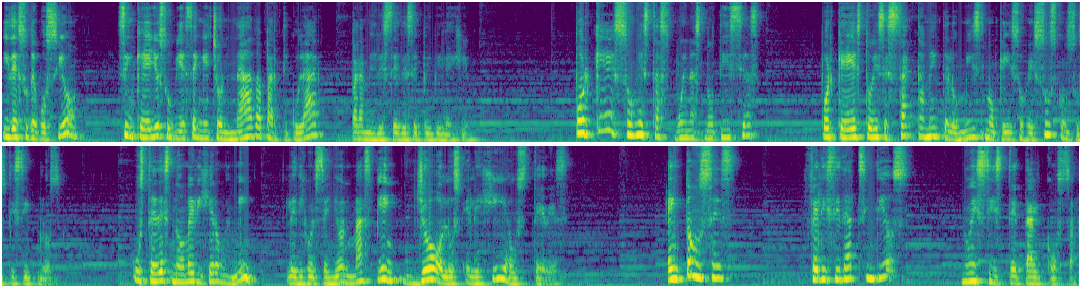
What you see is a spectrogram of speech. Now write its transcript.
y de su devoción, sin que ellos hubiesen hecho nada particular para merecer ese privilegio. ¿Por qué son estas buenas noticias? Porque esto es exactamente lo mismo que hizo Jesús con sus discípulos. Ustedes no me eligieron a mí, le dijo el Señor, más bien yo los elegí a ustedes. Entonces, ¿felicidad sin Dios? No existe tal cosa.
